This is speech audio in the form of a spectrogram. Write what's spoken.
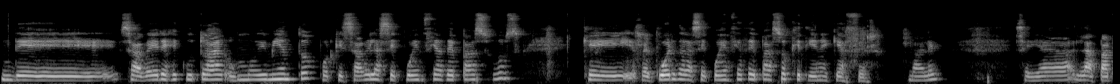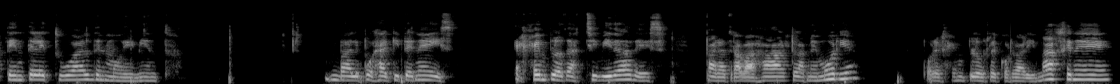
de saber ejecutar un movimiento porque sabe las secuencias de pasos que recuerda las secuencias de pasos que tiene que hacer, ¿vale? Sería la parte intelectual del movimiento. Vale, pues aquí tenéis ejemplos de actividades para trabajar la memoria, por ejemplo, recordar imágenes,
